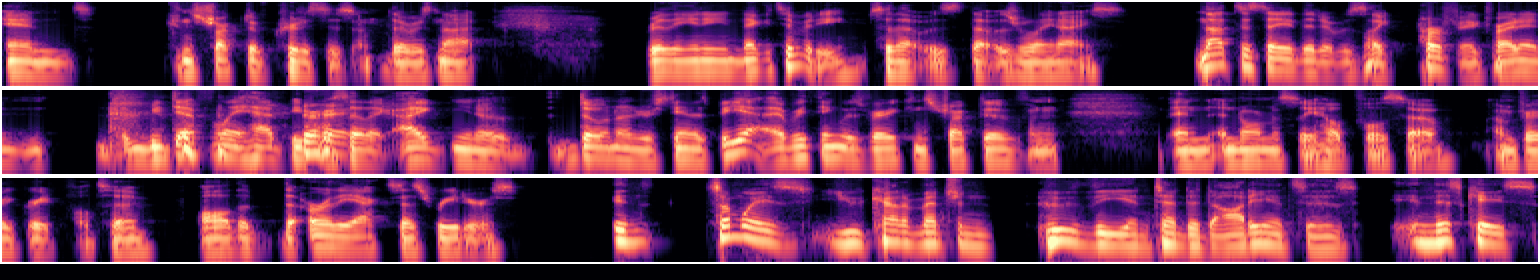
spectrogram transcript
and constructive criticism. There was not really any negativity. So that was that was really nice. Not to say that it was like perfect right? And we definitely had people right. say like i you know don't understand this but yeah everything was very constructive and and enormously helpful so i'm very grateful to all the the early access readers. In some ways you kind of mentioned who the intended audience is. In this case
